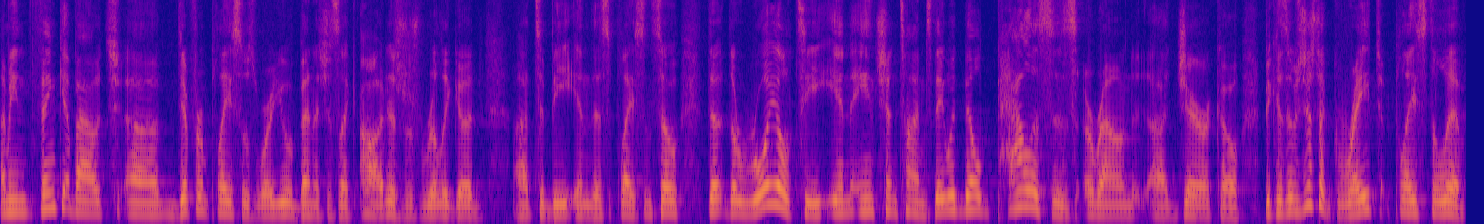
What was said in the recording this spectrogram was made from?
I mean, think about uh, different places where you have been. It's just like, oh, it is just really good uh, to be in this place. And so the, the royalty in ancient times, they would build palaces around uh, Jericho because it was just a great place to live.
